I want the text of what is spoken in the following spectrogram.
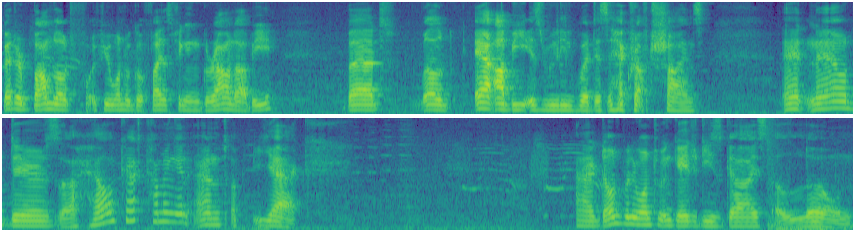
better bomb load for if you want to go fly this thing in ground RB. But well, air RB is really where this aircraft shines. And now there's a Hellcat coming in and a Yak. And I don't really want to engage these guys alone.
